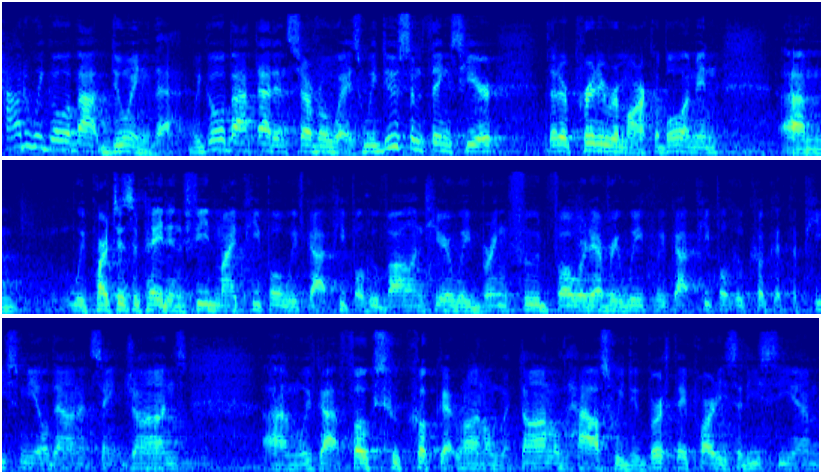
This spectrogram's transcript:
How do we go about doing that? We go about that in several ways. We do some things here that are pretty remarkable. I mean, um, we participate in Feed My People. We've got people who volunteer. We bring food forward every week. We've got people who cook at the Peace Meal down at St. John's. Um, we've got folks who cook at Ronald McDonald House. We do birthday parties at ECM.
